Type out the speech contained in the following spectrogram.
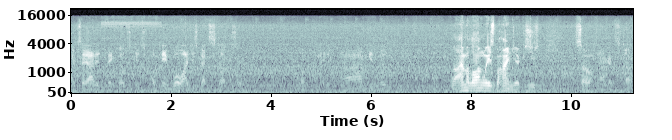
Like I say, I didn't pay close attention. Okay, whoa, I just got stuck, sir. Oh, I made it. I'm getting moving. Well, I'm a long ways behind you because you. So Yeah, I got stuck.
